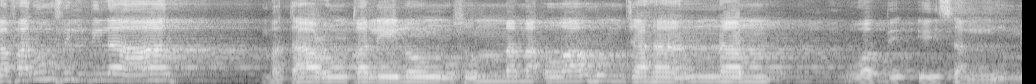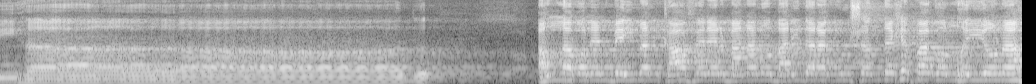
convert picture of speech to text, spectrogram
কাফারু ফিল বিলাদ, মাতাউন কালিলুন সুম্মা মাওয়াহুম জাহান্নাম, ওয়া বিইসাল মিহাদ। আল্লাহ বলেন, বেঈমান কাফেরের বানানো বাড়ি দ্বারা গুলশান দেখে পাগল হইও না।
